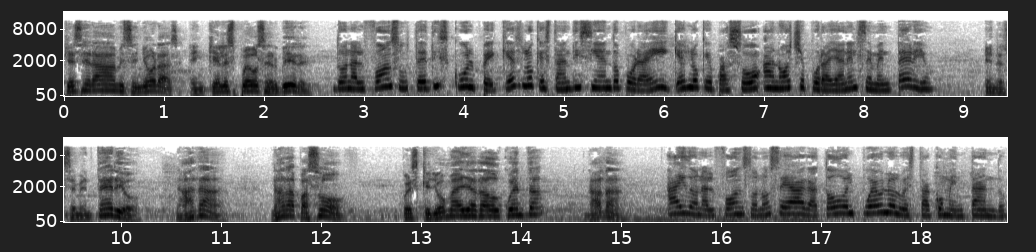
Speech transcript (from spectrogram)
¿Qué será, mis señoras? ¿En qué les puedo servir? Don Alfonso, usted disculpe, ¿qué es lo que están diciendo por ahí? ¿Qué es lo que pasó anoche por allá en el cementerio? ¿En el cementerio? Nada, nada pasó. Pues que yo me haya dado cuenta, nada. Ay, don Alfonso, no se haga, todo el pueblo lo está comentando.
